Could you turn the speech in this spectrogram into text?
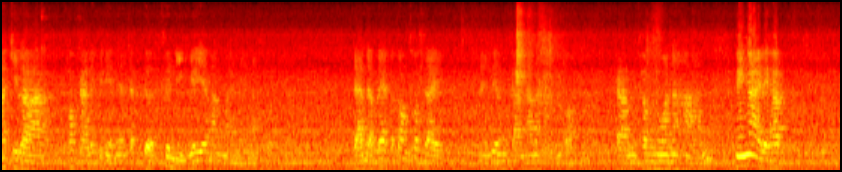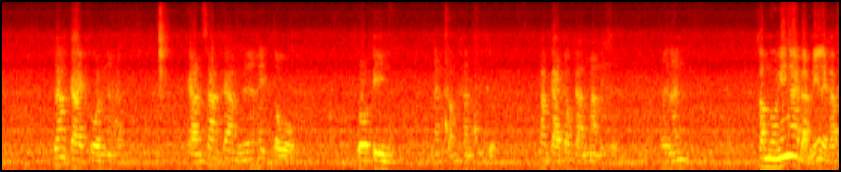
นักกีฬาเพาะกายและฟิตเนสเนี่ยจะเกิดขึ้นอีกเยอะแยะมากมายในอนาคตแต่อันดับแรกก็ต้องเข้าใจในเรื่องการทานอาหารก่อนการคำนวณอาหารง่ายๆเลยครับ ร่างกายคนนะครับ การสร้างกล้ามเนื้อให้โตโปรตีนนะสำคัญที่สุด ร่างกายต้องการมากที่สุด เพราะฉะนั้นคำนวณง่าย ๆ แบบนี้เลยครับ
